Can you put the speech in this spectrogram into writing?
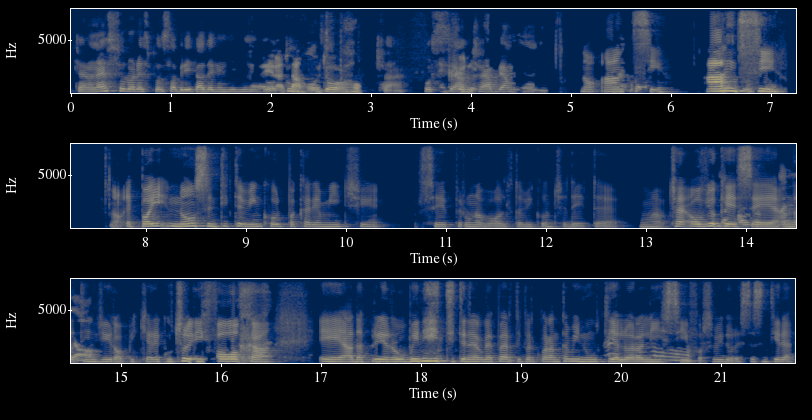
cioè, non è solo responsabilità dell'individuo, In realtà molto tutto, poco. cioè, possiamo, cioè, abbiamo... No, anzi, anzi. No, e poi non sentitevi in colpa, cari amici, se per una volta vi concedete. Cioè, ovvio Una che se andate in giro a picchiare cuccioli di foca e ad aprire rubinetti, tenerli aperti per 40 minuti, allora lì sì, no. forse vi dovreste sentire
